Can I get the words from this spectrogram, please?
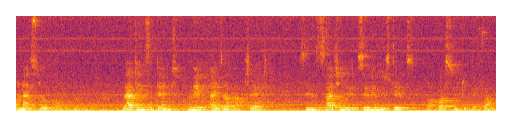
on a slope. That incident made Isaac upset since such silly mistakes costly to the farm.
